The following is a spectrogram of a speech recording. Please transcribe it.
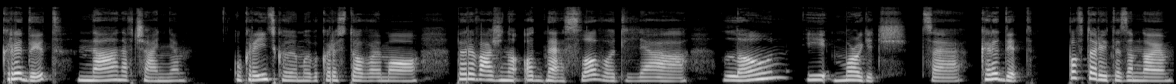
кредит на навчання. Українською ми використовуємо переважно одне слово для loan і mortgage – це кредит. Повторюйте за мною.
